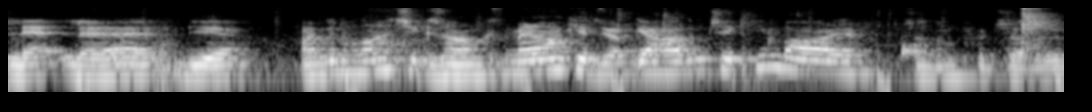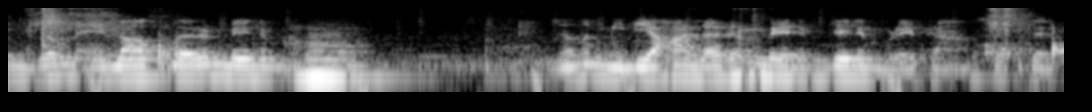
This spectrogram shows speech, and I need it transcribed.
Le le diye. Ay bugün halay çekeceğim kız merak ediyorum. Geldim çekeyim bari. Canım fırçalarım, canım evlatlarım benim. Canım milyarlarım benim. Gelin buraya prenseslerim.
